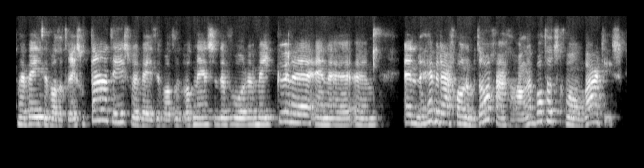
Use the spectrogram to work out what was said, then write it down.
Wij weten wat het resultaat is. Wij weten wat, wat mensen ervoor mee kunnen. En, um, en hebben daar gewoon een bedrag aan gehangen, wat dat gewoon waard is.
